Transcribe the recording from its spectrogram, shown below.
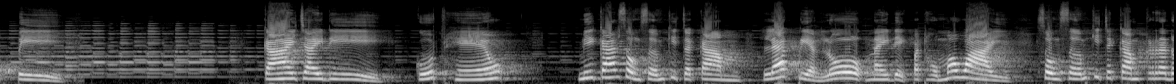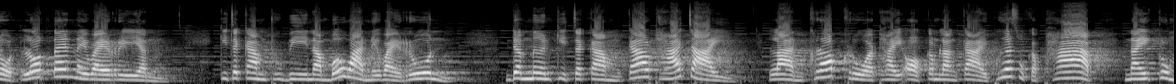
6 ปี กายใจดี Good Health มีการส่งเสริมกิจกรรมแลกเปลี่ยนโลกในเด็กปฐมวัย ส่งเสริมกิจกรรมกระโดดโลดเต้นในวัยเรียน กิจกรรม To be number one ในวัยรุ่นดำเนินกิจกรรมก้าวท้าใจ ลานครอบครัวไทยออกกำลังกายเพื่อสุขภาพ ในกลุ่ม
